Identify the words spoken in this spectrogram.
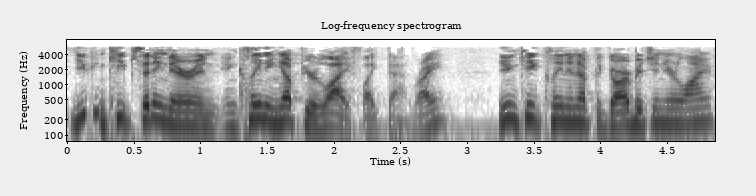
you can keep sitting there and, and cleaning up your life like that, right? You can keep cleaning up the garbage in your life,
